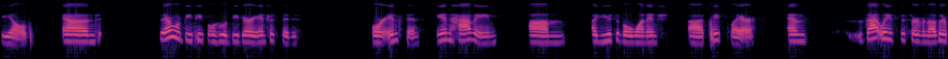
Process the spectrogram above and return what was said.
field. and there would be people who would be very interested, for instance, in having um, a usable one-inch uh, tape player. And that leads to sort of another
